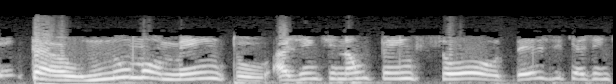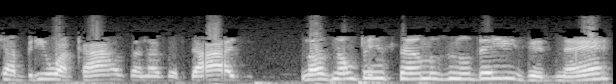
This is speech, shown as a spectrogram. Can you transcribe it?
Então, no momento, a gente não pensou, desde que a gente abriu a casa, na verdade, nós não pensamos no delivery, né?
